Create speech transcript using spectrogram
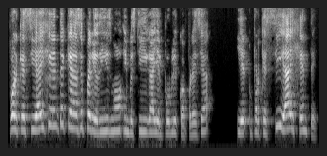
Porque si hay gente que hace periodismo, investiga y el público aprecia, y porque sí hay gente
